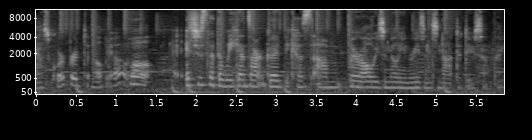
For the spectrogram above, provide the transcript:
ask corporate to help you out. Well, it's just that the weekends aren't good because um, there are always a million reasons not to do something.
